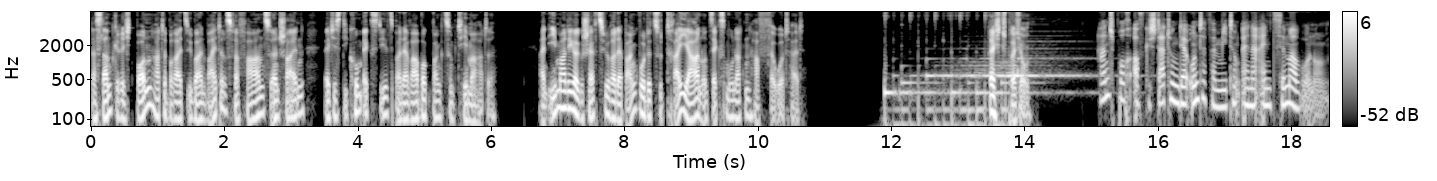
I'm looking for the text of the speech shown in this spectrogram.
Das Landgericht Bonn hatte bereits über ein weiteres Verfahren zu entscheiden, welches die Cum-Ex-Deals bei der Warburg Bank zum Thema hatte. Ein ehemaliger Geschäftsführer der Bank wurde zu drei Jahren und sechs Monaten Haft verurteilt. Rechtsprechung. Anspruch auf Gestattung der Untervermietung einer Einzimmerwohnung.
